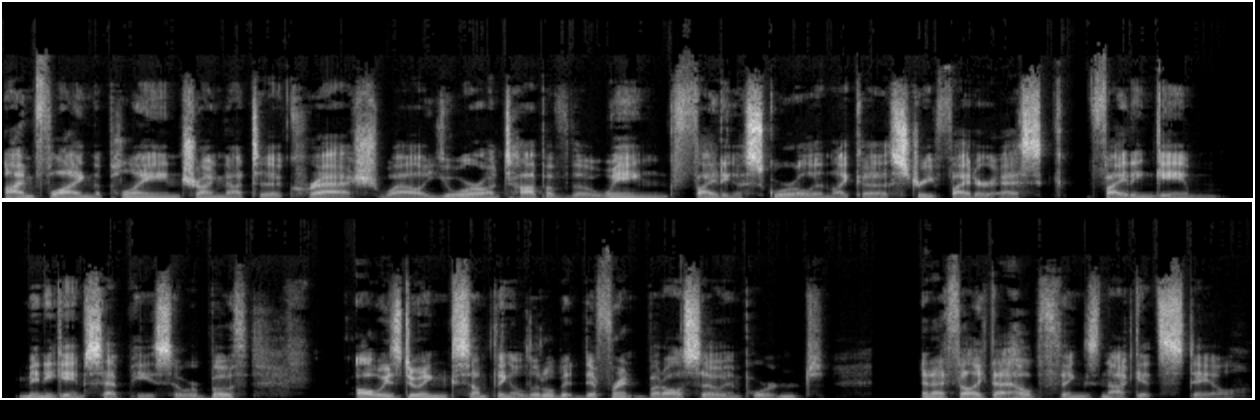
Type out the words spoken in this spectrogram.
I'm flying the plane trying not to crash while you're on top of the wing fighting a squirrel in like a Street Fighter esque fighting game mini game set piece. So we're both always doing something a little bit different but also important. And I felt like that helped things not get stale.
